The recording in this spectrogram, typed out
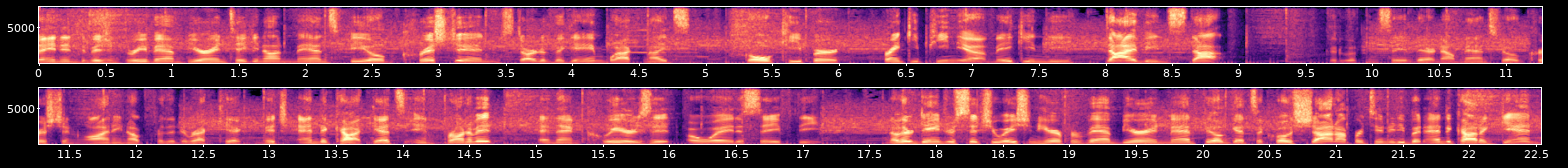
Staying in Division 3, Van Buren taking on Mansfield Christian. Start of the game, Black Knights goalkeeper Frankie Pina making the diving stop. Good looking save there. Now Mansfield Christian lining up for the direct kick. Mitch Endicott gets in front of it and then clears it away to safety. Another dangerous situation here for Van Buren. Mansfield gets a close shot opportunity, but Endicott again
